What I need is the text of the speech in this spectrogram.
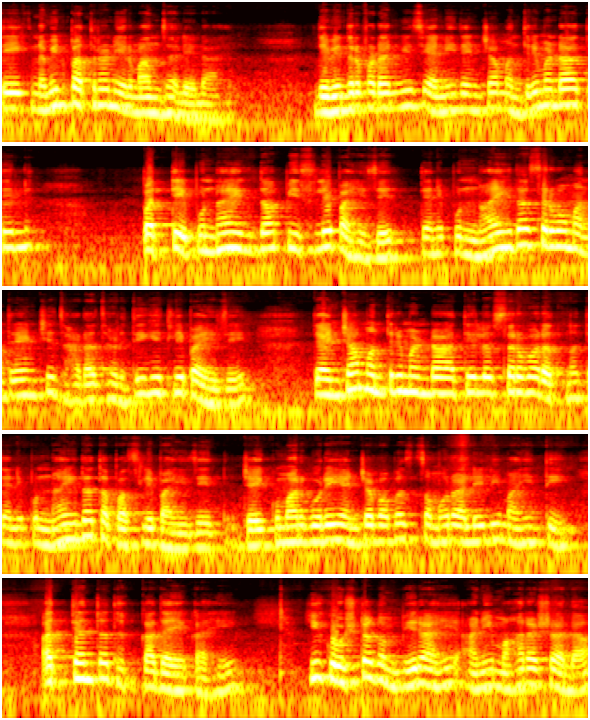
ते एक नवीन पात्र निर्माण झालेलं आहे. देवेंद्र फडणवीस यांनी त्यांच्या मंत्रिमंडळातील पत्ते पुन्हा एकदा पिसले पाहिजेत त्याने पुन्हा एकदा सर्व मंत्र्यांची झाडाझडती घेतली पाहिजे. त्यांच्या मंत्रिमंडळातील सर्व रत्न त्यांनी पुन्हा एकदा तपासली पाहिजेत. जयकुमार गोरे यांच्याबाबत समोर आलेली माहिती अत्यंत धक्कादायक आहे. ही गोष्ट गंभीर आहे आणि महाराष्ट्राला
